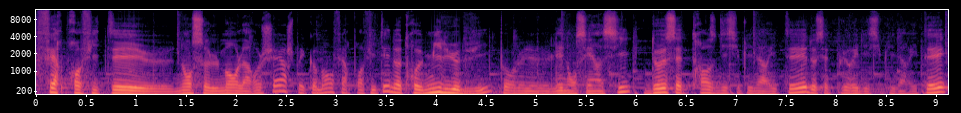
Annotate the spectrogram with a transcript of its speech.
faire profiter euh, non seulement la recherche, mais comment faire profiter notre milieu de vie, pour l'énoncer ainsi, de cette transdisciplinarité, de cette pluridisciplinarité,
